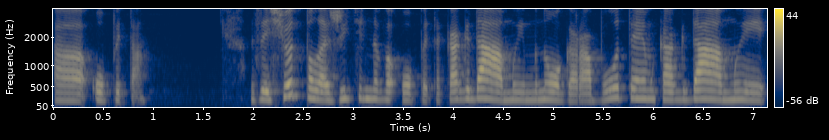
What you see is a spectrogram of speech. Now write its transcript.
а, опыта за счет положительного опыта. Когда мы много работаем, когда мы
